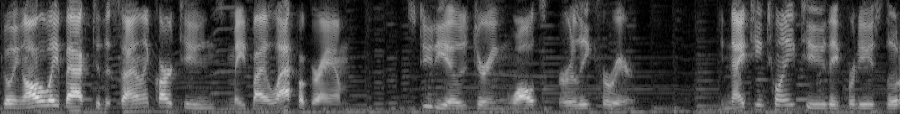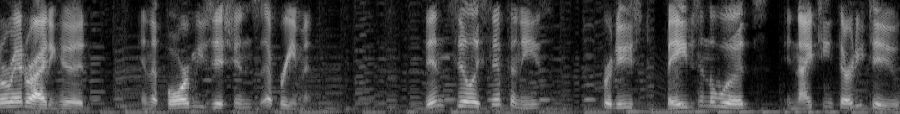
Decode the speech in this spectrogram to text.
going all the way back to the silent cartoons made by Laugh-O-Gram Studios during Walt's early career. In 1922, they produced Little Red Riding Hood and the Four Musicians of Bremen. Then Silly Symphonies produced Babes in the Woods in 1932.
